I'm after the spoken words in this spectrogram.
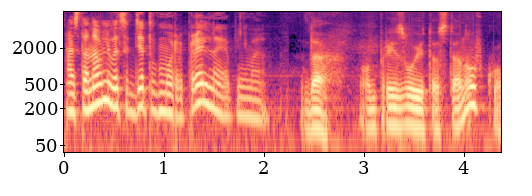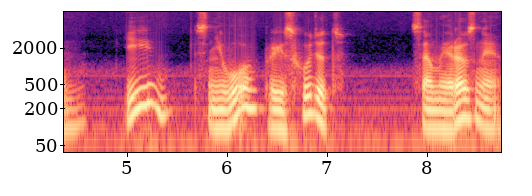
останавливается где-то в море, правильно я понимаю? Да, он производит остановку, и с него происходят самые разные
